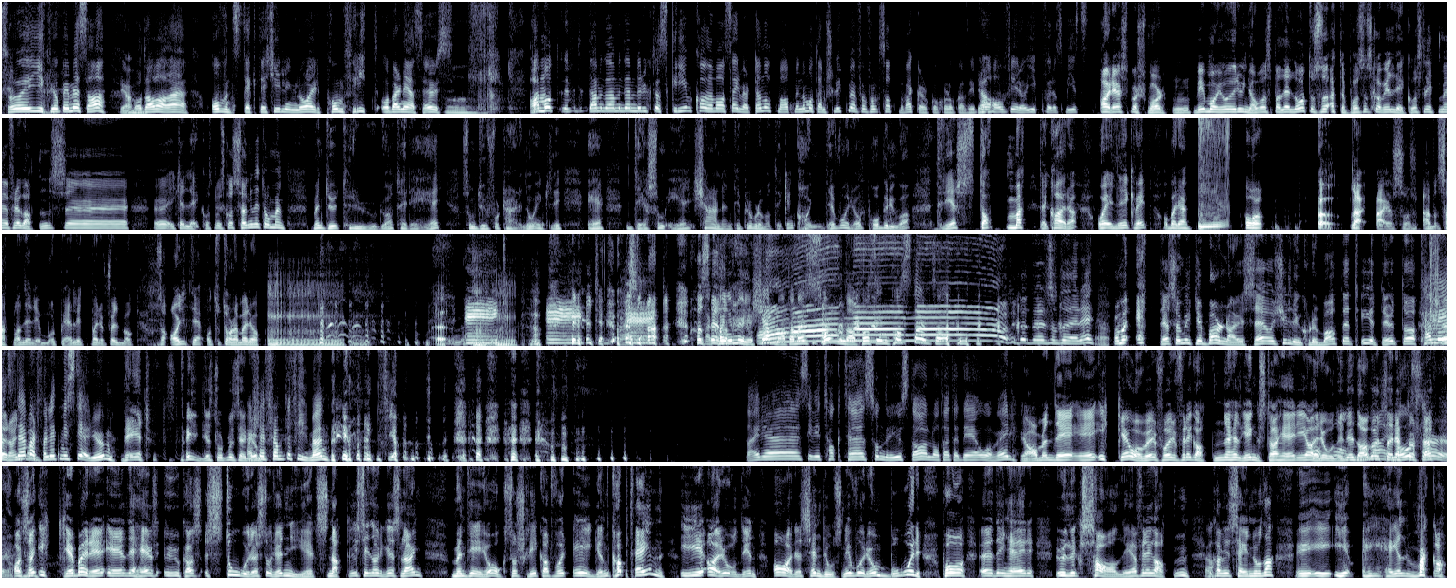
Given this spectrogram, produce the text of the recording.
Så gikk vi opp i messa, og da var det ovnstekte kyllinglår, pommes frites og bearnéssaus. De, måtte- de, de, de brukte å skrive hva det var servert til nattmat, men det måtte de slutte med, for folk satt på vekkerklokka si på Ja. halv fire og gikk for å spise. Are, spørsmål. Mm. Vi må jo runde av og spille låt, og så etterpå så skal vi leke oss litt med fregattens eh, eh, Ikke leke oss, men vi skal synge litt om den. Men du, tror du at dette her, som du forteller nå, egentlig er det som er kjernen til problematikken? Kan det være på brua tre stapp mette karer og eller kveit, og bare og Nei, jeg, er så, jeg setter meg nedi bortpå her litt, bare følg med så alt det, og så står de bare og Det kan jo mulig skjønne at de har sovna på sin post. altså. det, det, så det der. For man etter så mye barneise og kyllingklubber at det tyter ut. Og Hvem vet? Det er i hvert fall et mysterium. Det er et veldig stort mysterium. Jeg ser frem til filmen. Ja. Der eh, sier vi takk til Sondre Justad. Låta heter 'Det er over'. ja, men det er ikke over for fregatten Helge Ingstad her i Are Odin i dag, altså, rett og slett. Altså, ikke bare er det her ukas store, store nyhetssnakkis i Norges land, men det er jo også slik at vår egen kaptein i Are Odin, Are Sendosen, har vært om bord på eh, den her ulykksalige fregatten, kan vi si nå, da, i, i, hel uke.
